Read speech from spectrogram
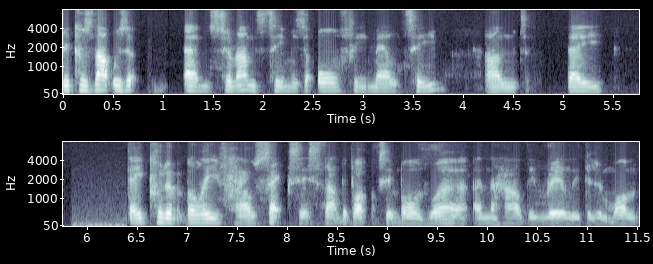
because that was um, Suranne's team is an all-female team, and they they couldn't believe how sexist that the boxing board were, and how they really didn't want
